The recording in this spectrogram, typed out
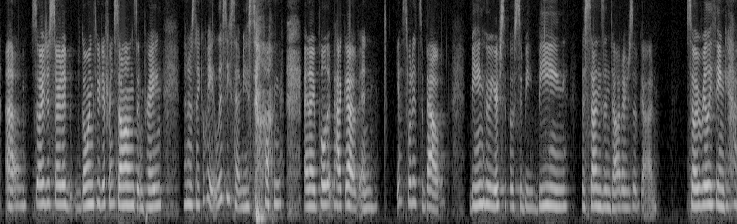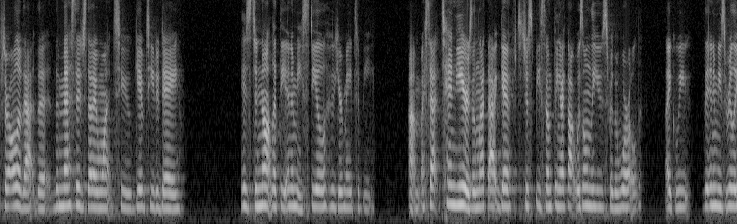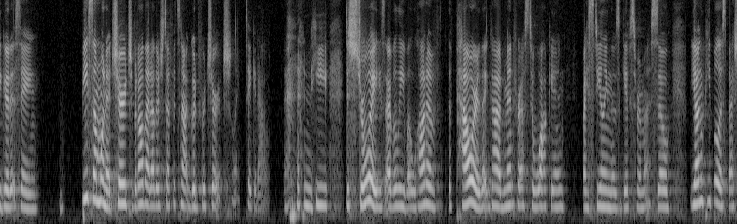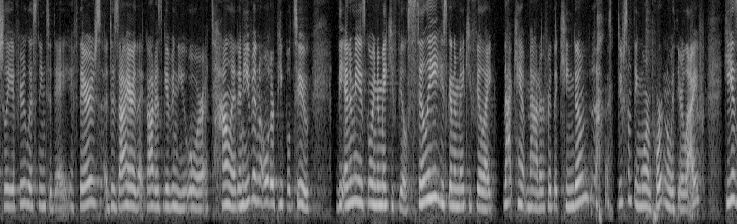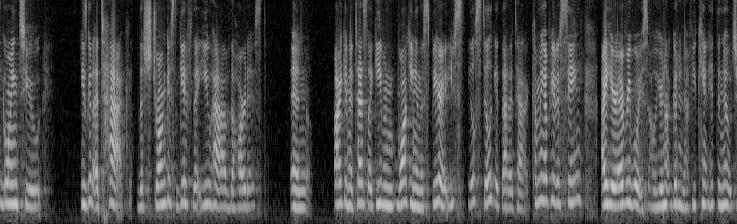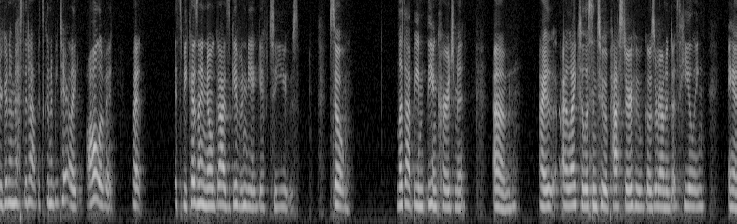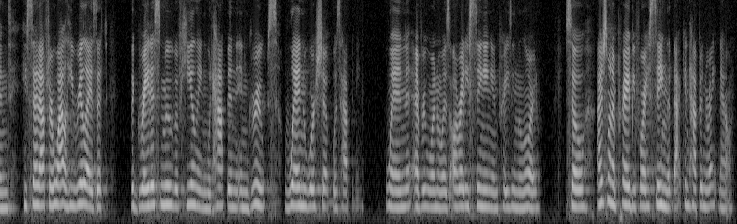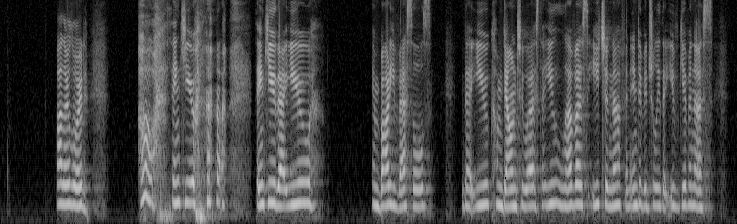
Um, so I just started going through different songs and praying. And I was like, wait, Lizzie sent me a song. And I pulled it back up, and guess what it's about? Being who you're supposed to be, being the sons and daughters of God. So I really think after all of that, the, the message that I want to give to you today is to not let the enemy steal who you're made to be. Um, I sat 10 years and let that gift just be something I thought was only used for the world. Like we, the enemy's really good at saying, be someone at church, but all that other stuff, it's not good for church. Like, take it out. and he destroys, I believe, a lot of the power that God meant for us to walk in by stealing those gifts from us. So, young people, especially, if you're listening today, if there's a desire that God has given you or a talent, and even older people too, the enemy is going to make you feel silly. He's going to make you feel like that can't matter for the kingdom. Do something more important with your life. He is going to he's going to attack the strongest gift that you have the hardest. And I can attest, like even walking in the spirit, you, you'll still get that attack. Coming up here to sing, I hear every voice. Oh, you're not good enough. You can't hit the notes. You're going to mess it up. It's going to be terrible. Like all of it. But it's because I know God's given me a gift to use. So let that be the encouragement. Um, I, I like to listen to a pastor who goes around and does healing. And he said after a while, he realized that the greatest move of healing would happen in groups when worship was happening. when everyone was already singing and praising the Lord. So I just want to pray before I sing that that can happen right now. Father, Lord, oh, thank you. thank you that you embody vessels, that you come down to us, that you love us each enough and individually, that you've given us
